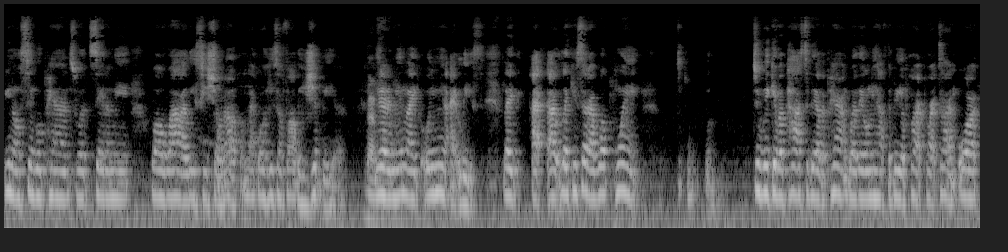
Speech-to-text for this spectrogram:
you know single parents would say to me, "Well, wow, at least he showed up." I'm like, "Well, he's her father; he should be here." You know what I mean? Like, what do you mean at least? Like, I, I, like you said, at what point do we give a pass to the other parent where they only have to be a part part time, or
